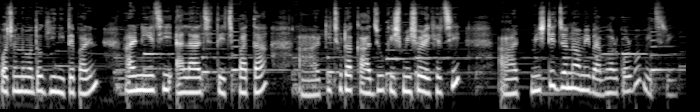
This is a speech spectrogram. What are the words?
পছন্দ মতো ঘি নিতে পারেন। আর নিয়েছি এলাচ, তেজপাতা, আর কিছুটা কাজু কিশমিশও রেখেছি। আর মিষ্টির জন্য আমি ব্যবহার করব মিছরি।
